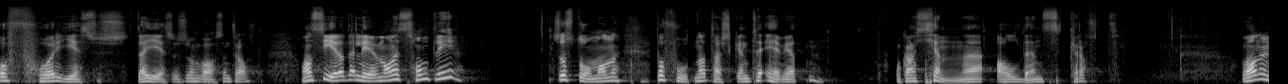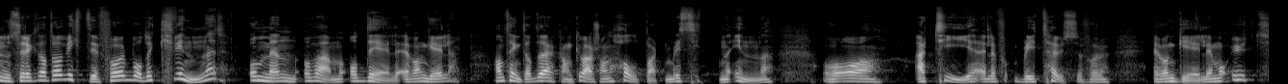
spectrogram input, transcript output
og for Jesus. Det er Jesus som var sentralt. Og Han sier at lever man et sånt liv, så står man på foten av terskelen til evigheten og kan kjenne all dens kraft. Og Han understreket at det var viktig for både kvinner og menn å være med og dele evangeliet. Han tenkte at det kan ikke være sånn halvparten blir sittende inne og er tie eller blir tause for evangeliet må ut.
